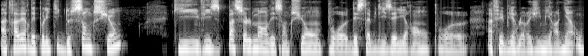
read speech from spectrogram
à travers des politiques de sanctions qui vise pas seulement des sanctions pour euh, déstabiliser l'Iran, pour euh, affaiblir le régime iranien, ou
